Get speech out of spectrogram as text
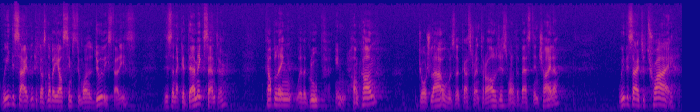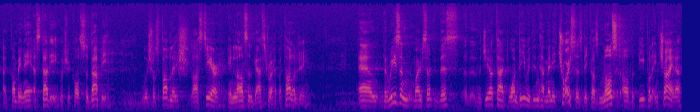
we decided, because nobody else seems to want to do these studies, this is an academic center coupling with a group in Hong Kong George Lau, who's a gastroenterologist, one of the best in China, we decided to try a, combina- a study, which we call SUDAPI, which was published last year in Lancet Gastrohepatology. And the reason why we selected this, uh, the genotype 1b, we didn't have many choices because most of the people in China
